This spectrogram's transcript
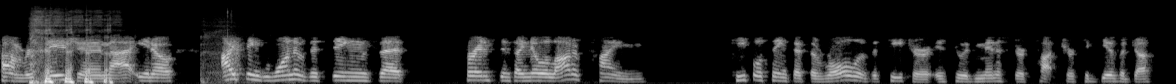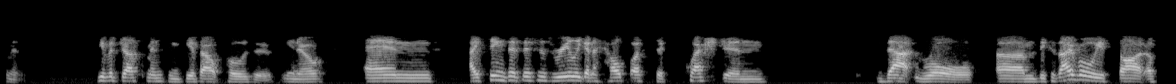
conversation, I, you know, I think one of the things that, for instance, I know a lot of times people think that the role of the teacher is to administer touch or to give adjustments, give adjustments and give out poses, you know, and I think that this is really going to help us to question that role um, because I've always thought of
